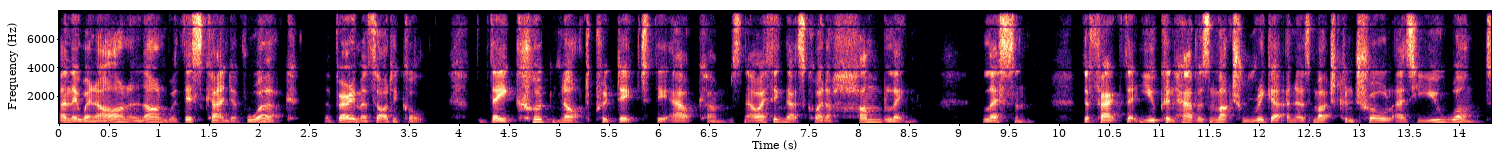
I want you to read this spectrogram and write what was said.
and they went on and on with this kind of work very methodical. They could not predict the outcomes. Now i think that's quite a humbling lesson. The fact that you can have as much rigor and as much control as you want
